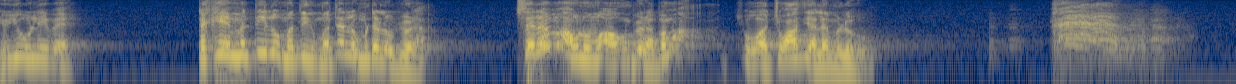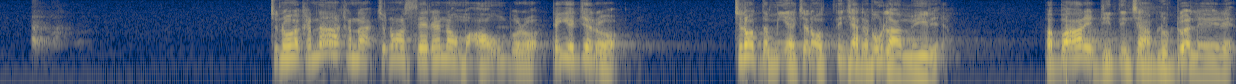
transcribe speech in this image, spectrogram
ရိုးရိုးလေးပဲတကယ်မသိလို့မသိဘူးမတက်လို့မတက်လို့ပြောတာစရမအောင်လို့မအောင်ပြောတာဘာမှဟိုကကြွားစရာလည်းမလိုကျွန်တော်ကခဏခဏကျွန်တော်ဆယ်တန်းတော့မအောင်ဘူးတော့တရက်ကျတော့ကျွန်တော်သမီးကကျွန်တော်တင်ချာတပုတ်လာမေးတယ်ပပားတဲ့ဒီတင်ချာဘလို့တွက်လဲတဲ့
